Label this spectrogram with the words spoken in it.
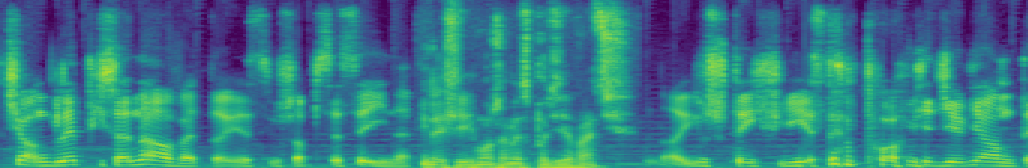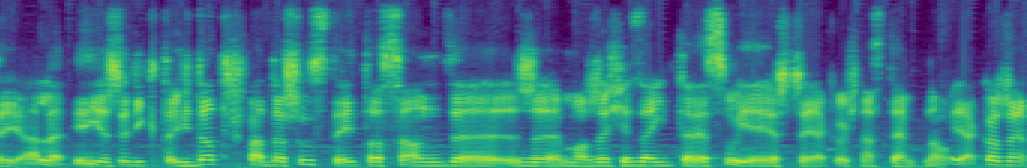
ciągle piszę nowe. To jest już obsesyjne. Ile się ich możemy spodziewać? No już w tej chwili jestem w połowie dziewiątej, ale jeżeli ktoś dotrwa do szóstej, to sądzę, że może się zainteresuje jeszcze jakąś następną. Jako, że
